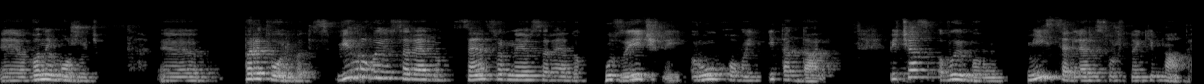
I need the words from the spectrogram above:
е, вони можуть е, перетворюватись в ігровий осередок, сенсорний осередок, музичний, руховий і так далі. Під час вибору місця для ресурсної кімнати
